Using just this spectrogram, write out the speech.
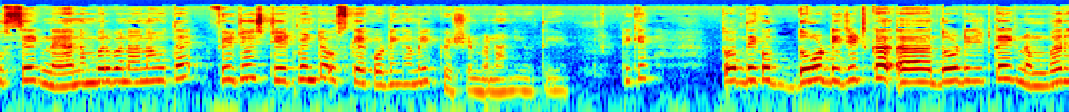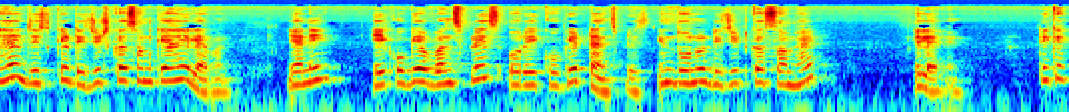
उससे एक नया नंबर बनाना होता है। फिर जो स्टेटमेंट है, उसके अकॉर्डिंग हमें एक क्वेश्चन बनानी होती है। ठीक है? तो अब देखो, दो डिजिट का दो डिजिट का एक नंबर है, जिसके डिजिट का सम क्या है? इलेवन यानी एक हो गया वंस प्लेस और एक हो गया टेंस प्लेस इन दोनों डिजिट का सम है इलेवन ठीक है?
